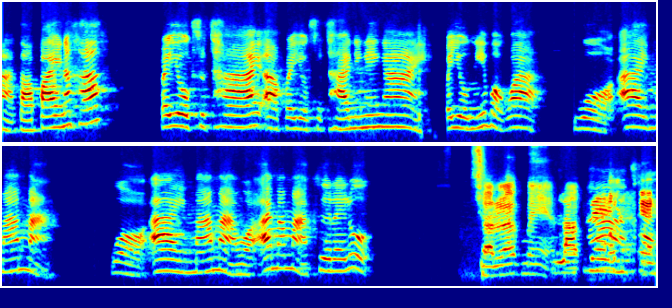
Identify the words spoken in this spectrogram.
อ่าต่อไปนะคะ ประโยคสุดท้ายอ่าประโยคสุดท้ายนี่ง่าย ๆ ประโยคนี้บอกว่า我爱妈妈我爱妈妈我爱妈妈คืออะไรลูก ฉันรักแม่ รักแม่ อ่าฉัน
